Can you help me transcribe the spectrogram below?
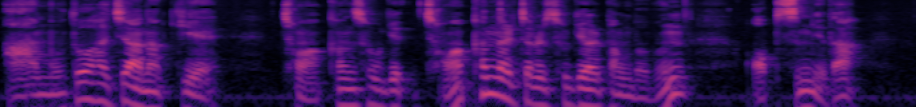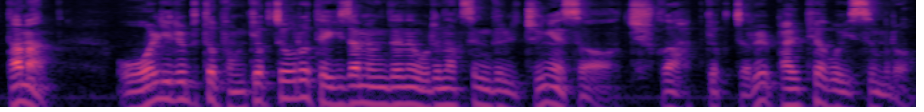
아무도 하지 않았기에 정확한 소개, 정확한 날짜를 소개할 방법은 없습니다. 다만 5월 1일부터 본격적으로 대기자 명단에 오른 학생들 중에서 추가 합격자를 발표하고 있으므로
